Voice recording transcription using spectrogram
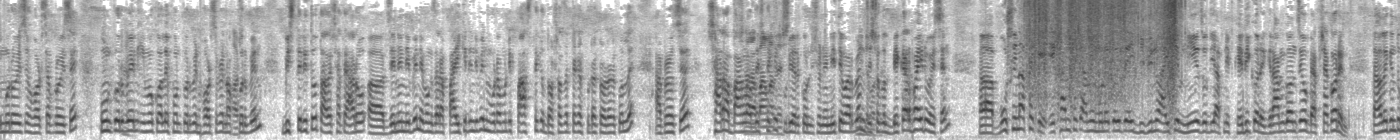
ইমো রয়েছে হোয়াটসঅ্যাপ রয়েছে। ফোন করবেন ইমো কলে ফোন করবেন হোয়াটসঅ্যাপে নক করবেন। বিস্তারিত তাদের সাথে আরও আহ, জেনে নেবেন এবং যারা পাইকারি নেবেন মোটামুটি পাঁচ থেকে দশ হাজার টাকার প্রোডাক্ট অর্ডার করলে আপনার হচ্ছে সারা বাংলাদেশ থেকে কুরিয়ার কন্ডিশনে নিতে পারবেন। যে সকল বেকার ভাই রয়েছেন বসিনা থেকে, এখান থেকে আমি মনে করি যে এই বিভিন্ন আইটেম নিয়ে যদি আপনি ফেরি করে গ্রামগঞ্জেও ব্যবসা করেন, তাহলে কিন্তু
